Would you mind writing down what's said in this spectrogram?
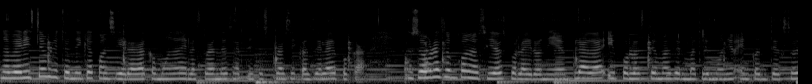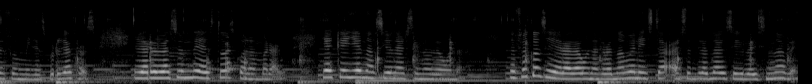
Novelista británica considerada como una de las grandes artistas clásicas de la época, sus obras son conocidas por la ironía empleada y por los temas del matrimonio en contexto de familias burguesas y la relación de estos con la moral, ya que ella nació en el seno de una. No fue considerada una gran novelista hasta entrando al siglo XIX,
